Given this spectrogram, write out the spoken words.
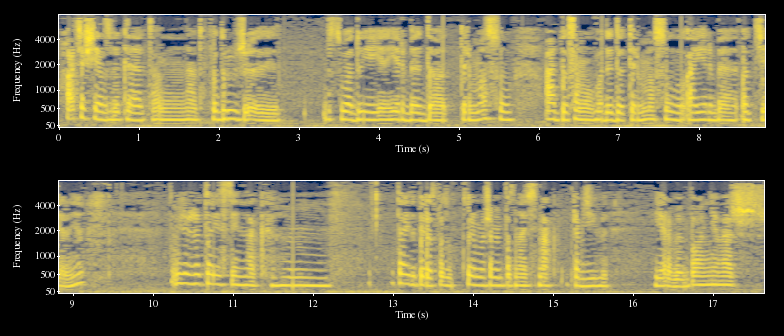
Chociaż ja zwykle to nawet w podróży po prostu ładuję yerbę do termosu albo samą wodę do termosu, a yerbę oddzielnie. Myślę, że to jest jednak um, to jest dopiero sposób, w którym możemy poznać smak prawdziwy yerby, ponieważ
